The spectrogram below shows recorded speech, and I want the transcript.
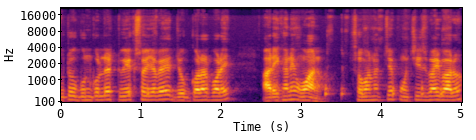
দুটো গুণ করলে টু এক্স হয়ে যাবে, যোগ করার পরে, আর এখানে ওয়ান সমান হচ্ছে পঁচিশ বাই বারো।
